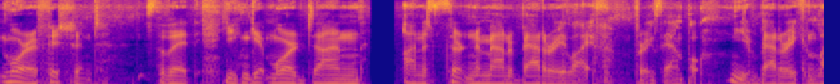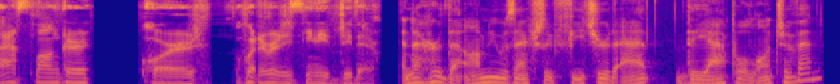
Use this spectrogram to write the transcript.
more efficient so that you can get more done on a certain amount of battery life, for example. Your battery can last longer or whatever it is you need to do there. And I heard that Omni was actually featured at the Apple launch event.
